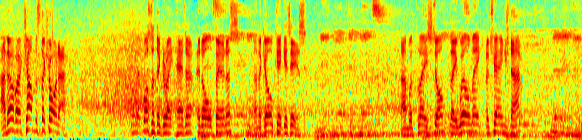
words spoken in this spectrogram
And over comes the corner. Well, it wasn't a great header, in all fairness, and a goal kick it is. And with play stopped, they will make the change now. Bellingham.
